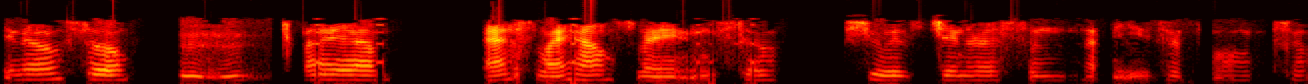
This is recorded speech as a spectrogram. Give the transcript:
you know. So Mm-hmm. I um, asked my housemate, and so she was generous and let me use her phone. So,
